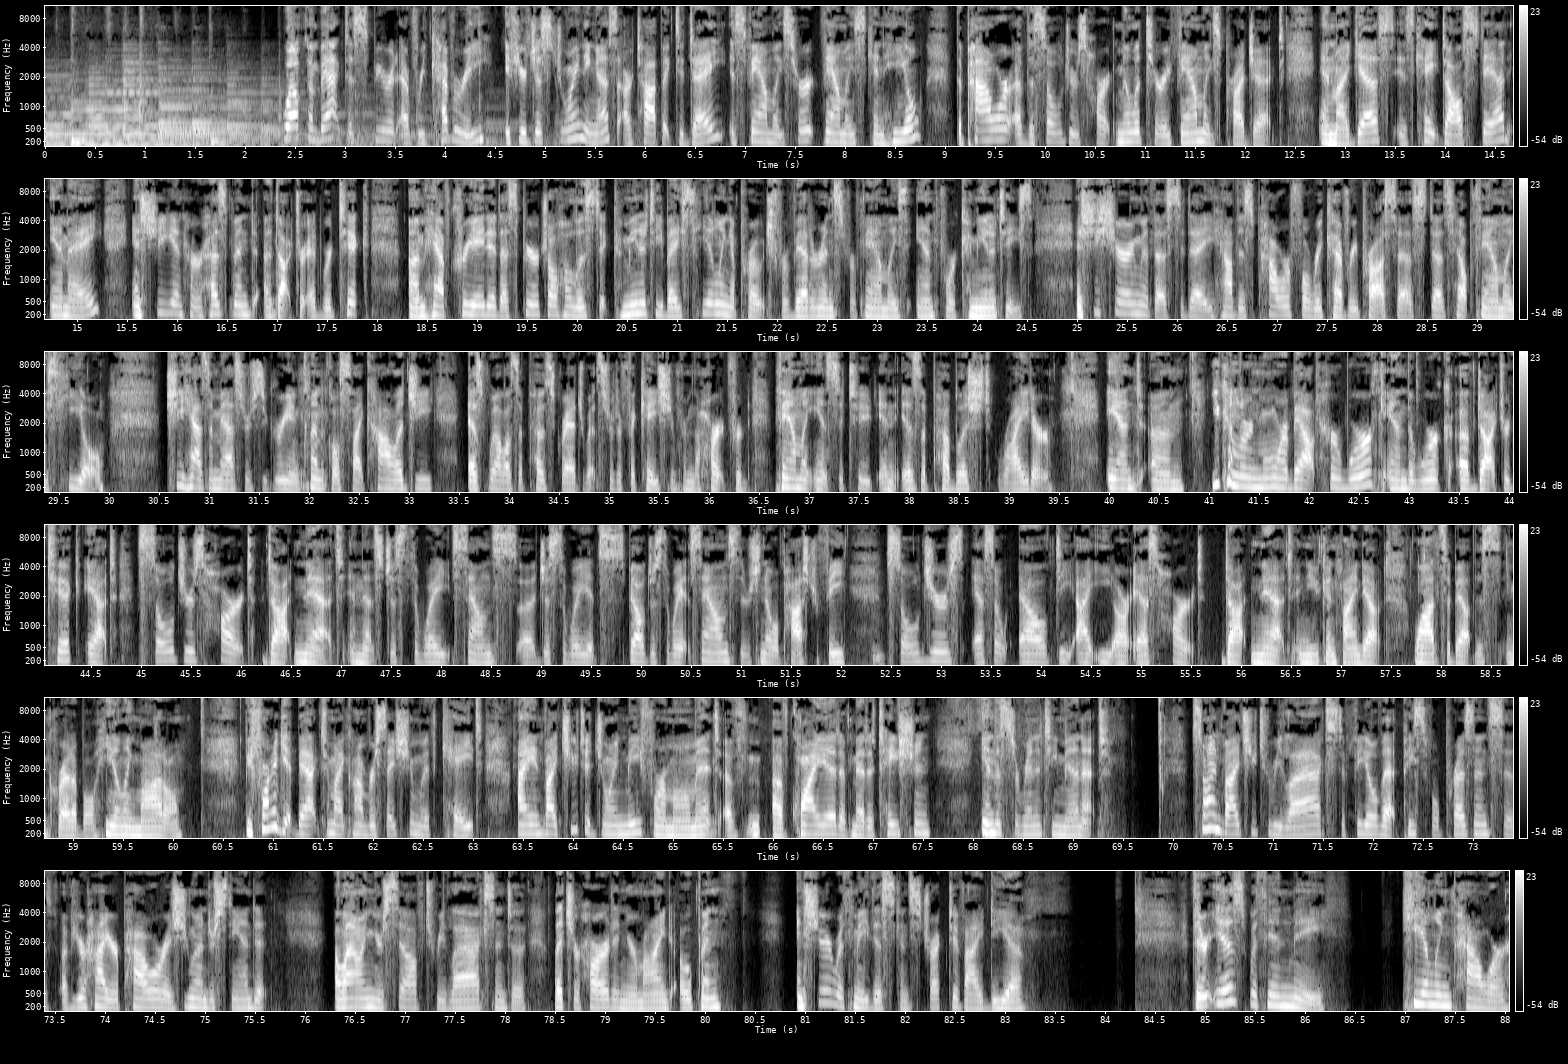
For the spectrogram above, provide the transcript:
Welcome back to Spirit of Recovery. If you're just joining us, our topic today is Families Hurt, Families Can Heal, the Power of the Soldier's Heart Military Families Project. And my guest is Kate Dahlstedt, MA, and she and her husband, uh, Dr. Edward Tick, um, have created a spiritual, holistic, community-based healing approach for veterans, for families, and for communities. And she's sharing with us today how this powerful recovery process does help families heal. She has a master's degree in clinical psychology as well as a postgraduate certification from the Hartford Family Institute and is a published writer. And um, you can learn more about her work and the work of Dr. Tick at soldiersheart.net. And that's just the way it sounds, uh, just the way it's spelled, just the way it sounds. There's no apostrophe. Soldiers, S-O-L-D-I-E-R-S, heart.net. And you can find out lots about this incredible healing model. Before I get back to my conversation with Kate, I invite you to join me for a moment of, of quiet, of meditation in the Serenity Minute. So I invite you to relax, to feel that peaceful presence of, of your higher power as you understand it, allowing yourself to relax and to let your heart and your mind open, and share with me this constructive idea. There is within me healing power,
